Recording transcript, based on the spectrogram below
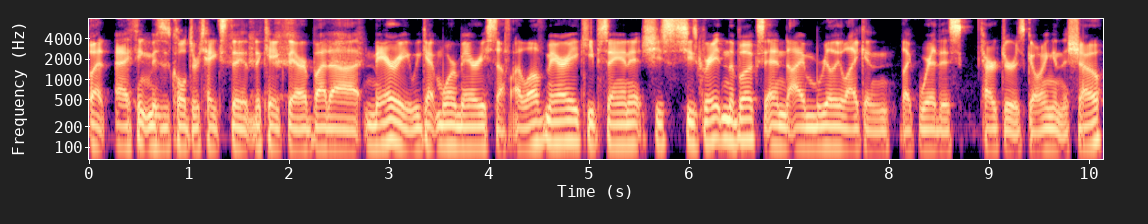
but I think Mrs. Coulter takes the the cake there. But uh, Mary, we get more Mary stuff. I love Mary. Keep saying it. She's she's great in the books, and I'm really liking like where this character is going in the show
